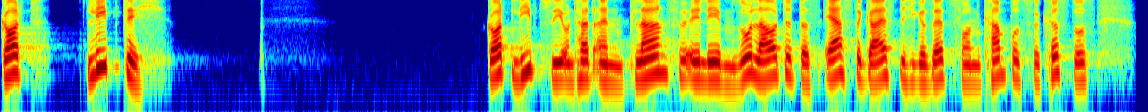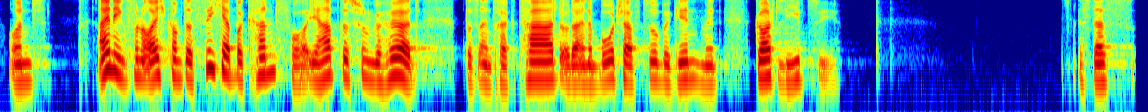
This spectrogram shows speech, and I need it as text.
Gott liebt dich? Gott liebt sie und hat einen Plan für ihr Leben. So lautet das erste geistliche Gesetz von Campus für Christus. Und einigen von euch kommt das sicher bekannt vor. Ihr habt es schon gehört, dass ein Traktat oder eine Botschaft so beginnt mit Gott liebt sie. Ist das,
